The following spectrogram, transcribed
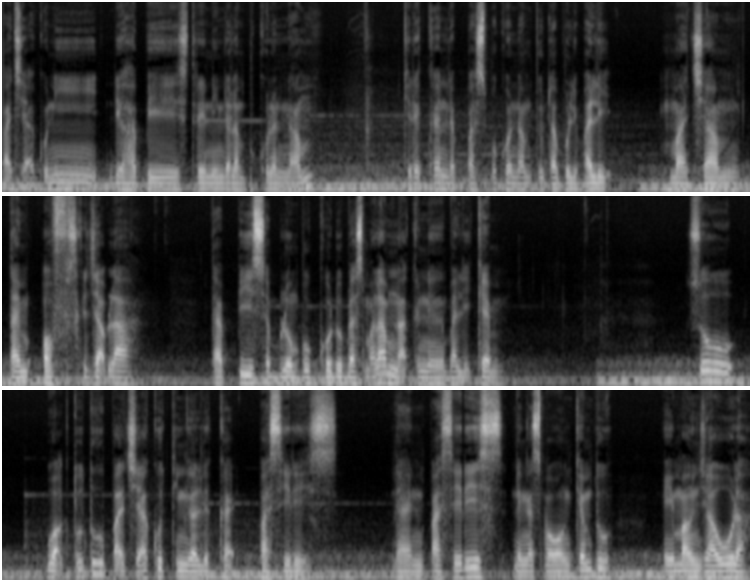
Pakcik aku ni dia habis training dalam pukul 6. Kirakan lepas pukul 6 tu dah boleh balik. Macam time off sekejap lah. Tapi sebelum pukul 12 malam nak kena balik camp. So Waktu tu pakcik aku tinggal dekat Pasiris Dan Pasiris dengan Sembawang Camp tu Memang jauh lah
